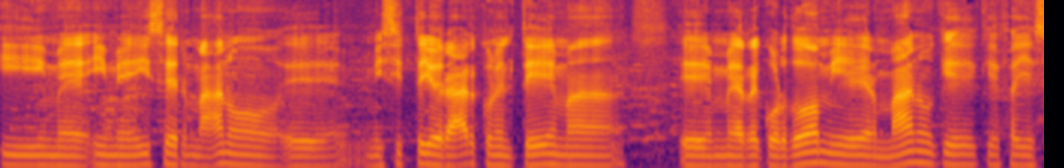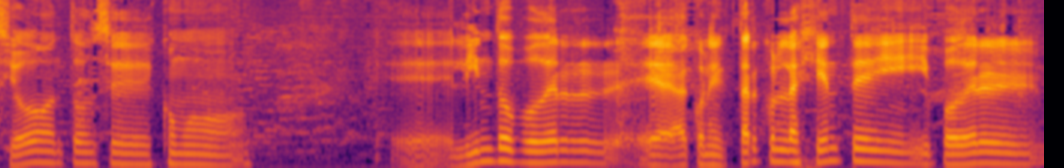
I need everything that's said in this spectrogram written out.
y me, y me dice, hermano, eh, me hiciste llorar con el tema, eh, me recordó a mi hermano que, que falleció, entonces es como eh, lindo poder eh, conectar con la gente y, poder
